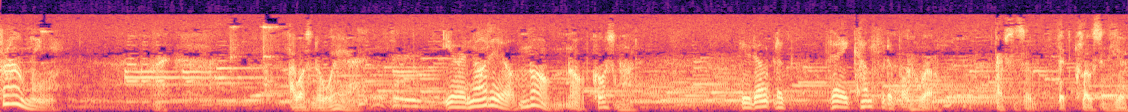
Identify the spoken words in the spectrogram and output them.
frowning. I wasn't aware. You're not ill. No, no, of course not. You don't look very comfortable. Oh, well, perhaps it's a bit close in here.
